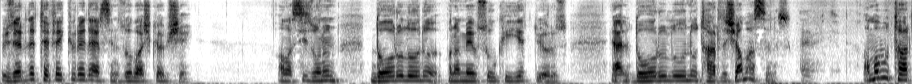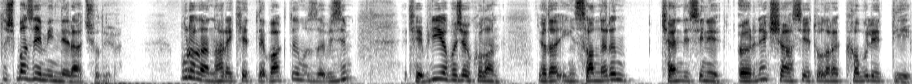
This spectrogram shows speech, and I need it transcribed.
Üzerinde tefekkür edersiniz o başka bir şey. Ama siz onun doğruluğunu buna mevsukiyet diyoruz. Yani doğruluğunu tartışamazsınız. Evet. Ama bu tartışma zeminleri açılıyor. Buradan hareketle baktığımızda bizim tebliğ yapacak olan ya da insanların kendisini örnek şahsiyet olarak kabul ettiği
